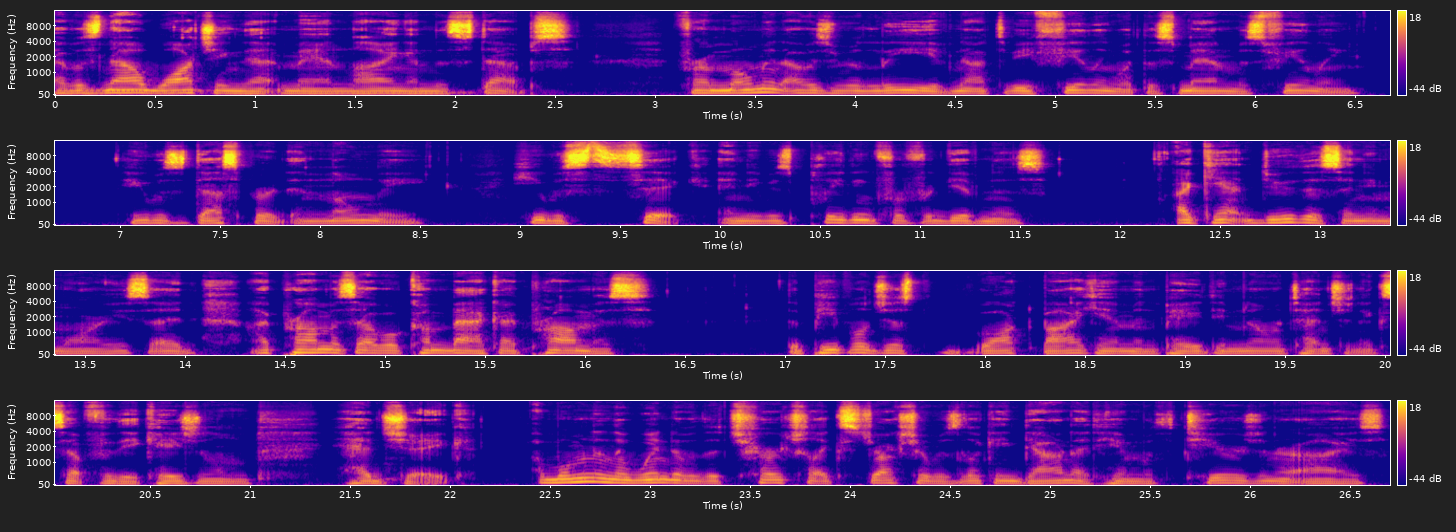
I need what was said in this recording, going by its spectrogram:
I was now watching that man lying on the steps. For a moment I was relieved not to be feeling what this man was feeling. He was desperate and lonely. He was sick and he was pleading for forgiveness. I can't do this anymore, he said. I promise I will come back, I promise. The people just walked by him and paid him no attention except for the occasional headshake. A woman in the window of the church like structure was looking down at him with tears in her eyes.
